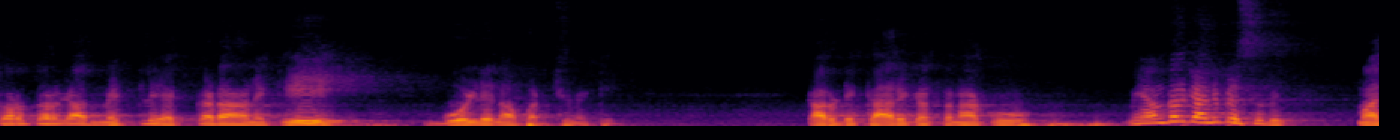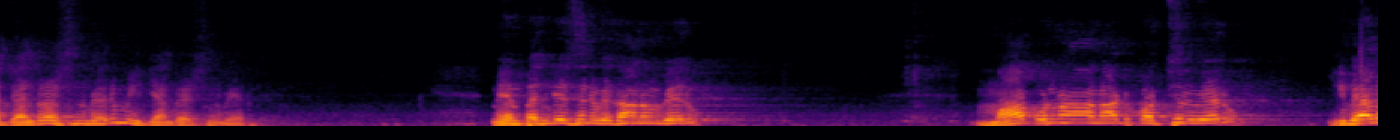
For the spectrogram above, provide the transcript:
త్వర త్వరగా మెట్లు ఎక్కడానికి గోల్డెన్ ఆపర్చునిటీ కాబట్టి కార్యకర్త నాకు మీ అందరికీ అనిపిస్తుంది మా జనరేషన్ వేరు మీ జనరేషన్ వేరు. మేము పనిచేసిన విధానం వేరు మాకున్న ఆనాటి ఖర్చులు వేరు ఈవేళ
